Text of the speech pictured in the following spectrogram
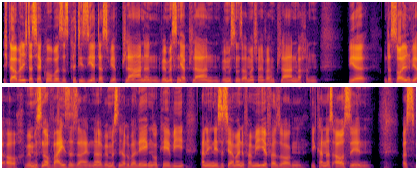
Ich glaube nicht, dass Jakobus es kritisiert, dass wir planen. Wir müssen ja planen. Wir müssen uns auch manchmal einfach einen Plan machen. Wir, und das sollen wir auch. Wir müssen auch weise sein. Ne? Wir müssen ja auch überlegen, okay, wie kann ich nächstes Jahr meine Familie versorgen? Wie kann das aussehen? Was,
